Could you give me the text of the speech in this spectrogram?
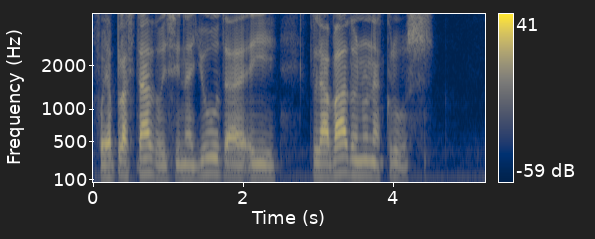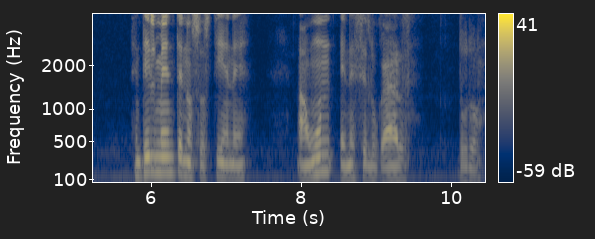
fue aplastado y sin ayuda y clavado en una cruz, gentilmente nos sostiene aún en ese lugar duro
